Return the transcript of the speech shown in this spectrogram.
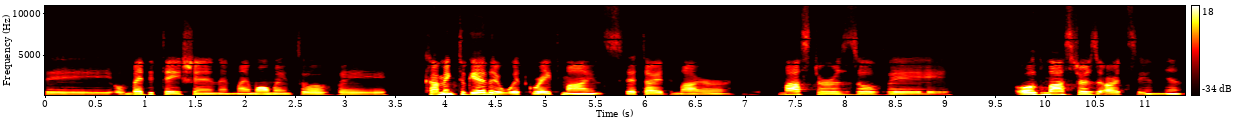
uh, of meditation and my moment of uh, coming together with great minds that I admire, masters of uh, old masters art scene. Yes.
